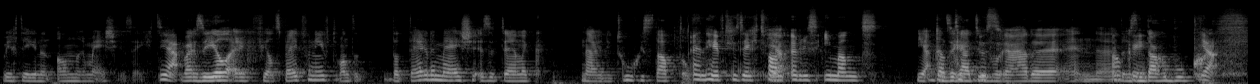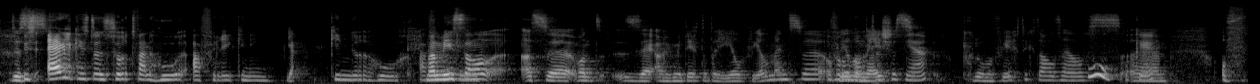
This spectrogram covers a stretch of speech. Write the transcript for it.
weer tegen een ander meisje gezegd. Waar ze heel erg veel spijt van heeft, want dat derde meisje is uiteindelijk naar die troe gestapt. Of, En heeft gezegd van, er is iemand... ja, en dat ze die gaat u dus- verraden en eh, er is een dagboek. Ja. Dus, Dus eigenlijk is het een soort van hoerafrekening. Ja. Kinderhoerafrekening. maar meestal, als ze, want zij argumenteert dat er heel veel mensen, of heel veel meisjes, Ja. ik geloof een veertigtal zelfs, Oeh, ehm, of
